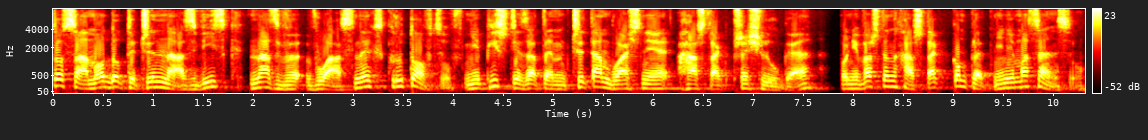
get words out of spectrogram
To samo dotyczy nazwisk, nazw własnych skrótowców. Nie piszcie zatem czytam właśnie hashtag prześlugę, ponieważ ten hashtag kompletnie nie ma sensu.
